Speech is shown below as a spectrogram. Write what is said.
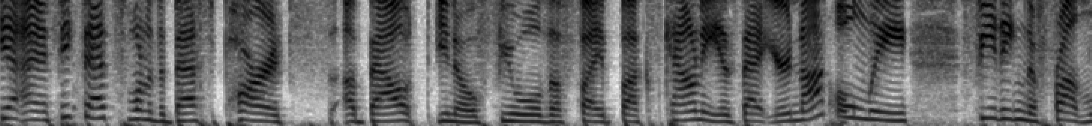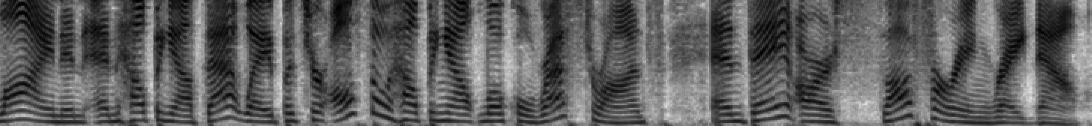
Yeah, I think that's one of the best parts about, you know, Fuel the Fight Bucks County is that you're not only feeding the front line and, and helping out that way, but you're also helping out local restaurants and they are suffering right now.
